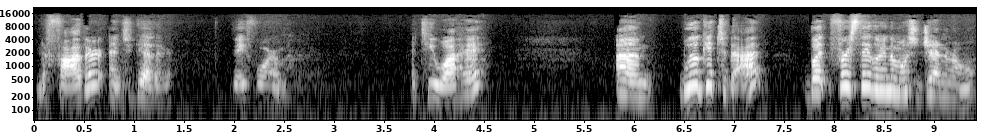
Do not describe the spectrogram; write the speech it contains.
and a father, and together they form a tiwahe. Um, we'll get to that, but first they learn the most general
